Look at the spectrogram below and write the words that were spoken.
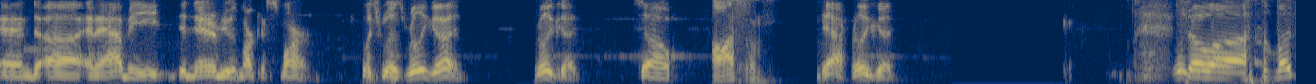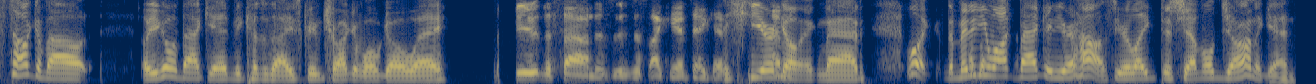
and uh, and Abby did an interview with Marcus Smart, which was really good, really good. So Awesome. yeah, really good. So uh, let's talk about. Are you going back in because of the ice cream truck? It won't go away. The sound is, is just I can't take it. You're I'm- going mad. Look, the minute I'm- you walk back in your house, you're like disheveled John again.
